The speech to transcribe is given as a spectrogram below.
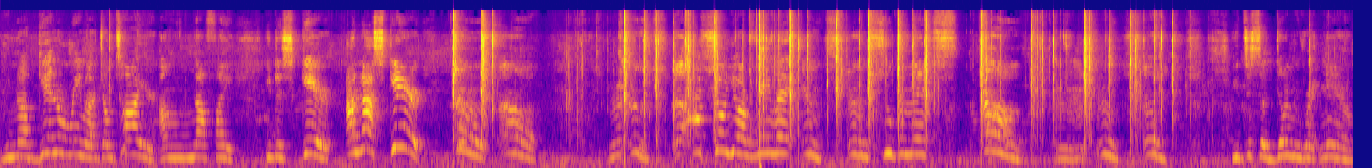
You're not getting a rematch. I'm tired. I'm not fighting. You're just scared. I'm not scared. Uh, uh, uh, I'll show you a rematch. Superman. You just a dummy right now.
